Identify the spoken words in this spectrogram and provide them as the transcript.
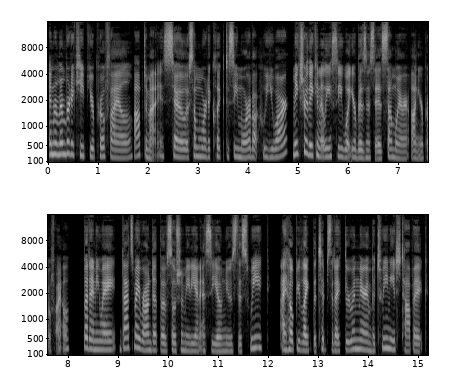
And remember to keep your profile optimized. So if someone were to click to see more about who you are, make sure they can at least see what your business is somewhere on your profile. But anyway, that's my roundup of social media and SEO news this week. I hope you liked the tips that I threw in there in between each topic.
